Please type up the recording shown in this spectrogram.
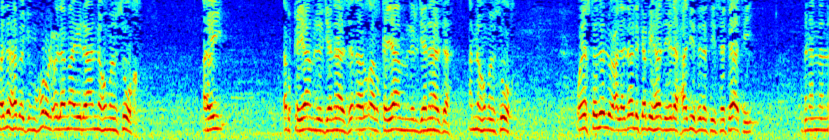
فذهب جمهور العلماء إلى أنه منسوخ أي القيام للجنازة القيام للجنازة أنه منسوخ. ويستدل على ذلك بهذه الأحاديث التي ستأتي من أن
